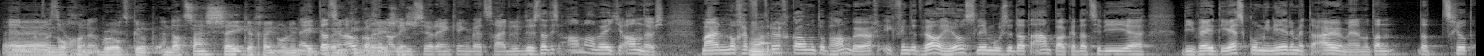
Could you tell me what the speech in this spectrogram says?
En die nog een ook? World Cup. En dat zijn zeker geen Olympic Nee, dat zijn ook al geen. Olympische rankingwedstrijden. Dus dat is allemaal een beetje anders. Maar nog even Ja. terugkomend op Hamburg. Ik vind het wel heel slim hoe ze dat aanpakken. Dat ze die, eh, die WTS combineren met de Ironman. Want dan dat scheelt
